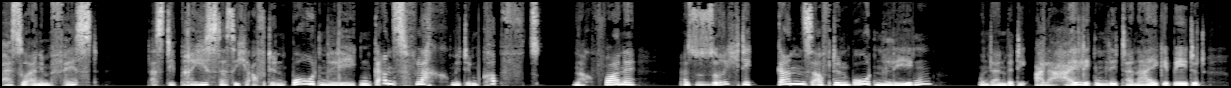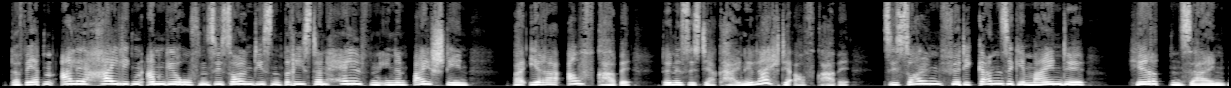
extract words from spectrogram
bei so einem Fest, dass die Priester sich auf den Boden legen, ganz flach mit dem Kopf nach vorne, also so richtig ganz auf den Boden legen, und dann wird die Allerheiligen-Litanei gebetet, da werden alle Heiligen angerufen, sie sollen diesen Priestern helfen, ihnen beistehen, bei ihrer Aufgabe, denn es ist ja keine leichte Aufgabe. Sie sollen für die ganze Gemeinde Hirten sein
